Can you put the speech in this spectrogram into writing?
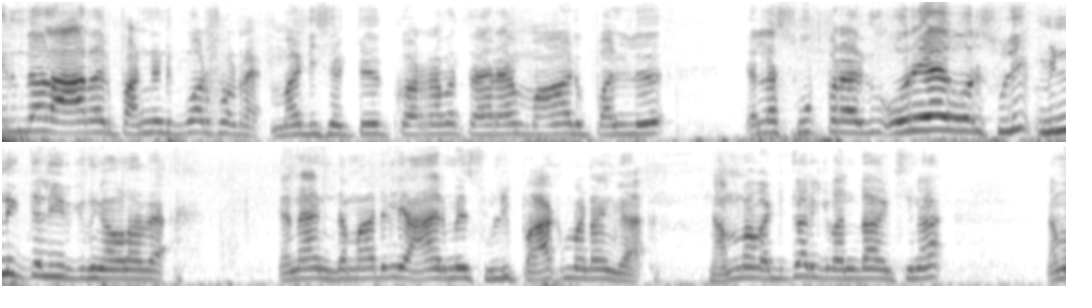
இருந்தாலும் ஆறு ஆறு பன்னெண்டுக்கு கூட சொல்கிறேன் மடி செட்டு குறவை தர மாடு பல்லு எல்லாம் சூப்பராக இருக்குது. ஒரே ஒரு சுழி மின்னுக்கு தள்ளி இருக்குதுங்க அவ்வளோவே ஏன்னா இந்த மாட்டுல யாருமே சுழி பார்க்க மாட்டாங்க. நம்ம வட்டித்துறைக்கு வந்தாச்சுன்னா நம்ம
